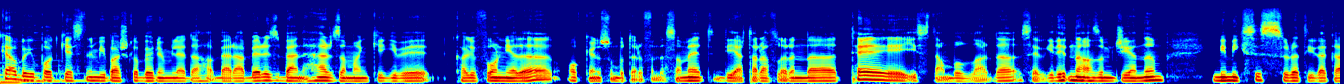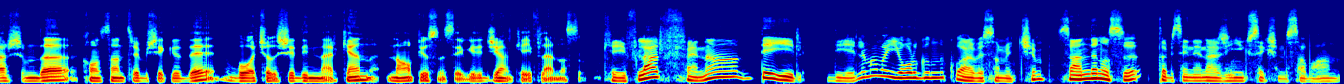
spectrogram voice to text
HKB Podcast'in bir başka bölümüyle daha beraberiz. Ben her zamanki gibi Kaliforniya'da, okyanusun bu tarafında Samet, diğer taraflarında T İstanbullarda sevgili Nazım Cihan'ım mimiksiz suratıyla karşımda konsantre bir şekilde bu açılışı dinlerken ne yapıyorsun sevgili Cihan? Keyifler nasıl? Keyifler fena değil diyelim ama yorgunluk var ve Sametçim. Sende nasıl? Tabii senin enerjin yüksek şimdi sabahın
